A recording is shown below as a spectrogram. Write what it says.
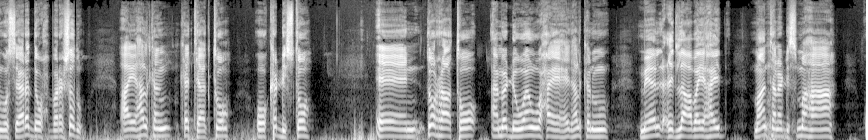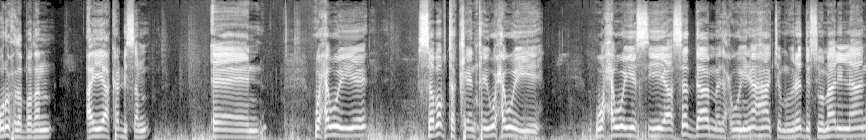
wasaaradda waxbarashadu ay halkan ka taagto oo ka dhisto doraato ama dhowaan waxay ahayd halkanu meel cidlaa bay ahayd. Maantana dhismaha quruxda badan ayaa ka dhisan. Waxa weeye sababta keentay waxa weeye waxa weeye siyaasadda madaxweynaha jamhuuriyadda somalilan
